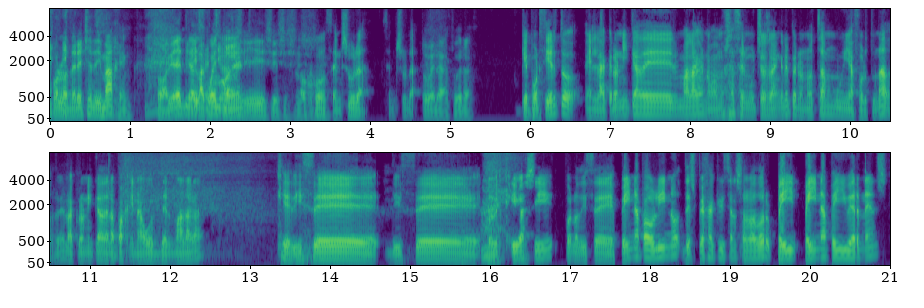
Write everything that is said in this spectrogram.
por, los derechos de imagen. Todavía le tiran la cuenta, ¿eh? Sí, sí, sí, Ojo, censura, censura. Tú verás, tú verás. Que por cierto, en la crónica del Málaga no vamos a hacer mucha sangre, pero no están muy afortunados. ¿eh? La crónica de la página web del Málaga que dice, dice, lo describe así, bueno, dice, peina Paulino, despeja a Cristian Salvador, peina Pei Bernens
